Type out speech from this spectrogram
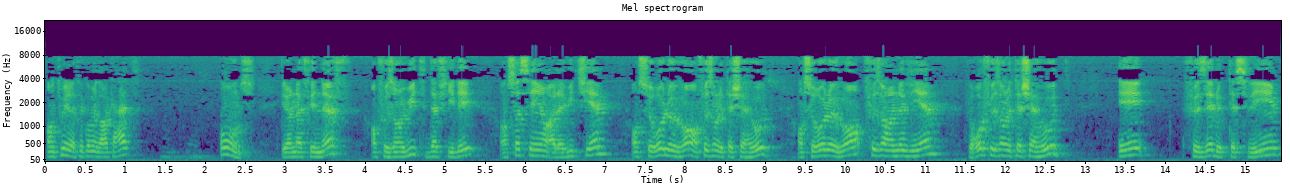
En tout, il a fait combien de rak'at? 11. Il en a fait 9 en faisant 8 d'affilée, en s'asseyant à la huitième, en se relevant, en faisant le tashahhud, en se relevant, faisant la neuvième, refaisant le tashahhud et faisait le taslim,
